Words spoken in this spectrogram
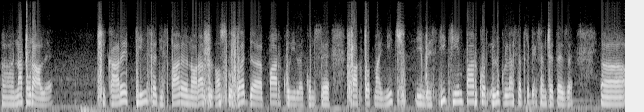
uh, naturale și care tind să dispară în orașul nostru. Văd uh, parcurile cum se fac tot mai mici, investiții în parcuri, lucrurile astea trebuie să înceteze. Uh,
